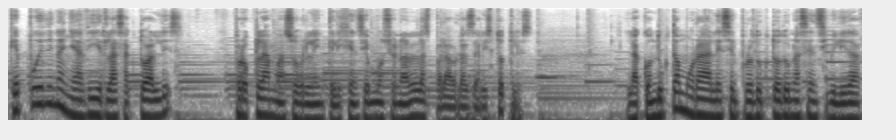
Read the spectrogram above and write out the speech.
¿Qué pueden añadir las actuales? Proclama sobre la inteligencia emocional las palabras de Aristóteles. La conducta moral es el producto de una sensibilidad,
